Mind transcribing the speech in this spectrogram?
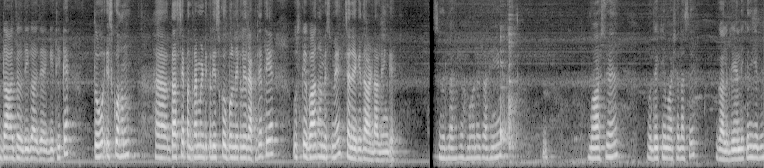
दाल जल्दी गल जाएगी ठीक है? तो इसको हम दस से पंद्रह मिनट के लिए इसको उबलने के लिए रख देते हैं। उसके बाद हम इसमें चने की दाल डालेंगे। बसमीम माश जो है वो देखें माशाल्लाह से गल गए हैं लेकिन ये भी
